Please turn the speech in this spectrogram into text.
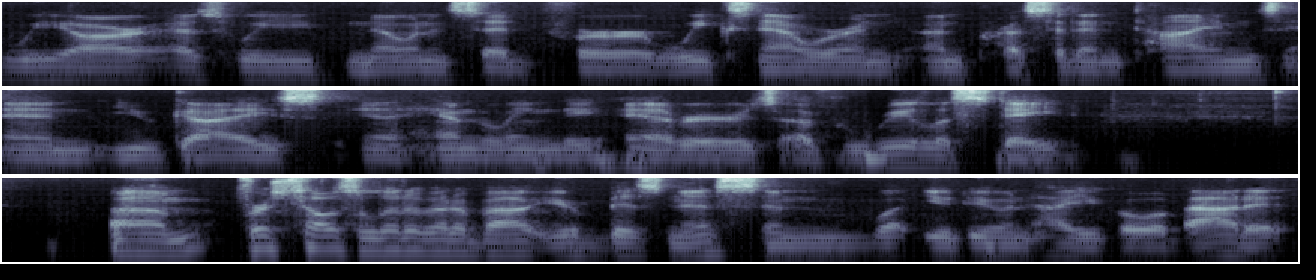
We are, as we've known and said for weeks now, we're in unprecedented times, and you guys uh, handling the areas of real estate um, first, tell us a little bit about your business and what you do and how you go about it,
